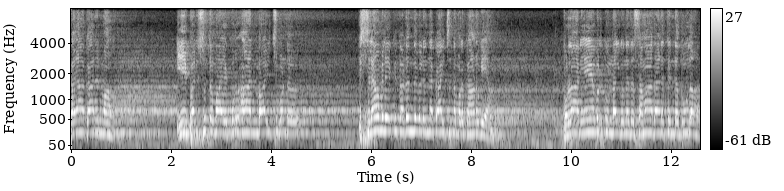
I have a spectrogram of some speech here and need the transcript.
കലാകാരന്മാർ ഈ പരിശുദ്ധമായ ഖുർആൻ വായിച്ചുകൊണ്ട് ഇസ്ലാമിലേക്ക് കടന്നു വരുന്ന കാഴ്ച നമ്മൾ കാണുകയാണ്. ഖുർആൻ ഏവർക്കും നൽകുന്നത് സമാധാനത്തിന്റെ ദൂതാണ്.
